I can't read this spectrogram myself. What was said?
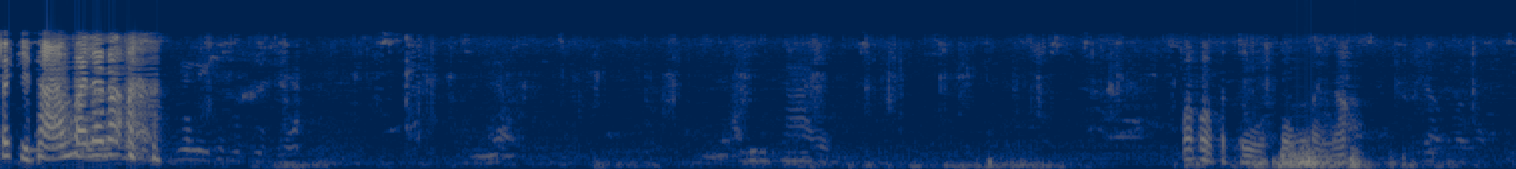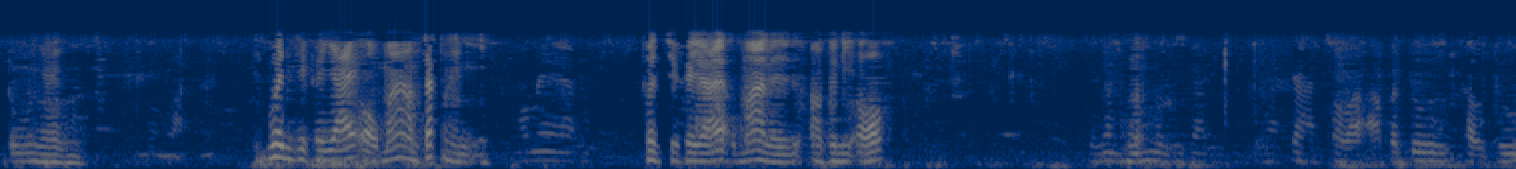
จักสิถามไปแล้วเนาะว่าพอประตูโค้งไปเนาะประตูใหญ่เพิ่นสิขยายออกมาจักนี่แม่นเพิ่นสิขยายออกมาเลยเอาตัวนี้ออก เป็นน้ำมันมือการการเพราะว่าเอาประตูเข้าสู่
